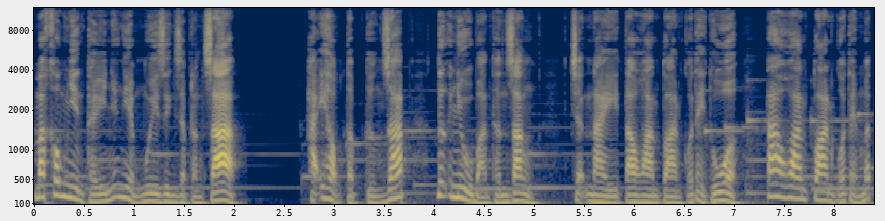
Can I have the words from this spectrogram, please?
mà không nhìn thấy những hiểm nguy rình rập đằng xa. Hãy học tập tướng giáp, tự nhủ bản thân rằng trận này ta hoàn toàn có thể thua, ta hoàn toàn có thể mất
